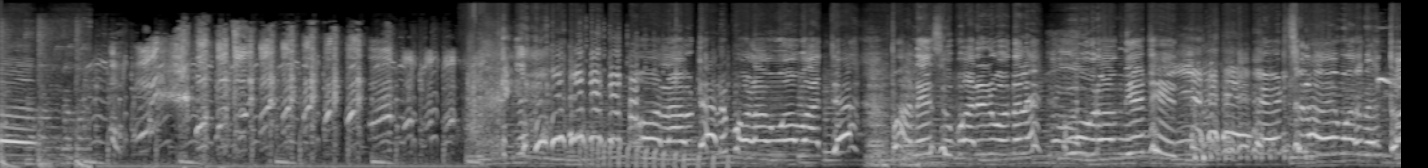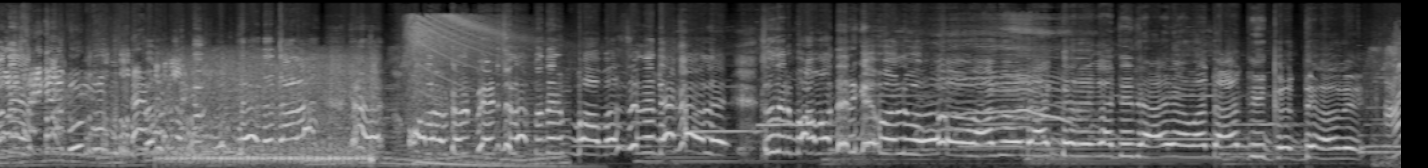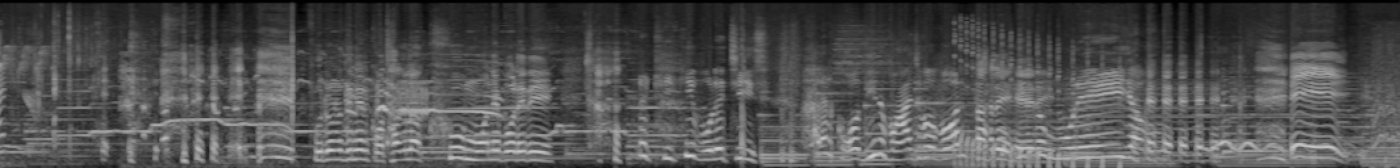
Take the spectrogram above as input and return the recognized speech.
পুরোনো দিনের কথাগুলো খুব মনে পড়ে রে। ঠিকই বলেছিস। আরে কদিন বাঁচবো বল? আরে হ্যাঁ মরেই যাব। এই এই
